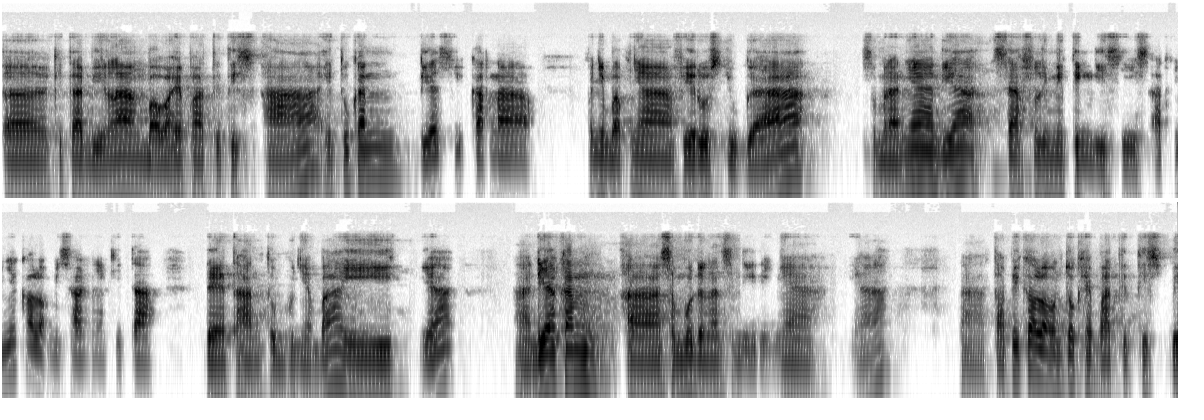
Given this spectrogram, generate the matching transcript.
uh, kita bilang bahwa hepatitis A itu kan dia sih karena penyebabnya virus juga sebenarnya dia self limiting disease. Artinya kalau misalnya kita daya tahan tubuhnya baik ya Nah, dia akan uh, sembuh dengan sendirinya, ya. Nah, tapi kalau untuk hepatitis B,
